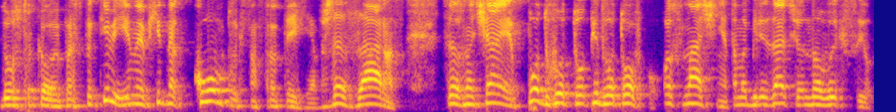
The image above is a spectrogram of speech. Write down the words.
довгострокової перспективи, їй необхідна комплексна стратегія вже зараз. Це означає підготовку, оснащення та мобілізацію нових сил.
